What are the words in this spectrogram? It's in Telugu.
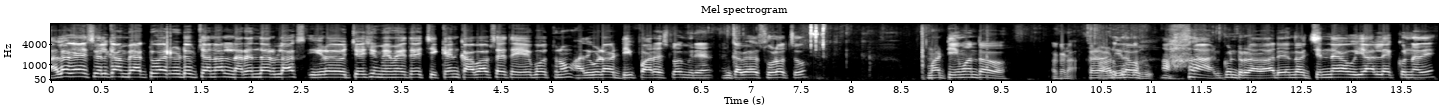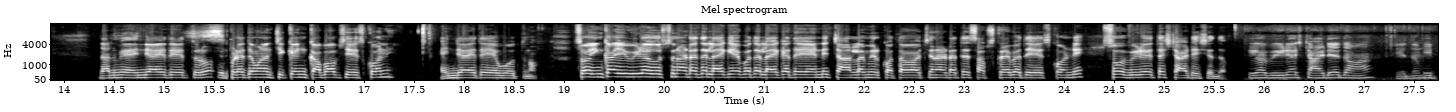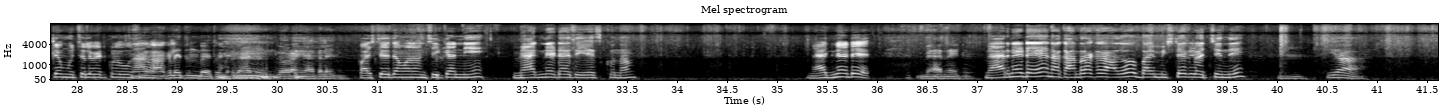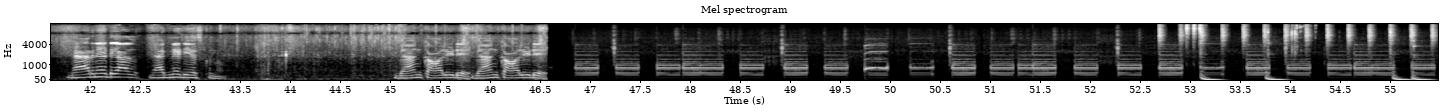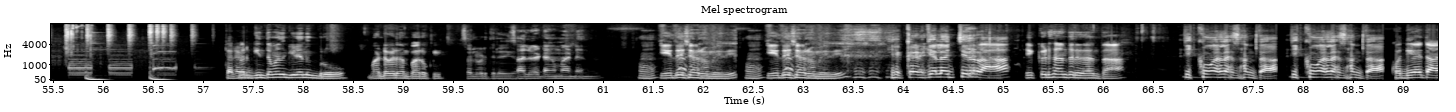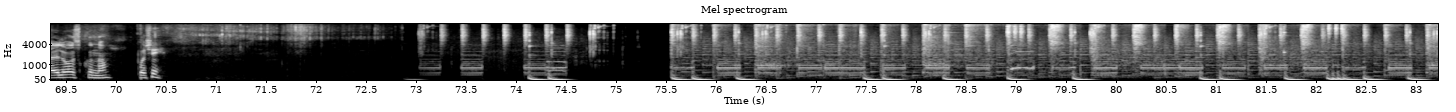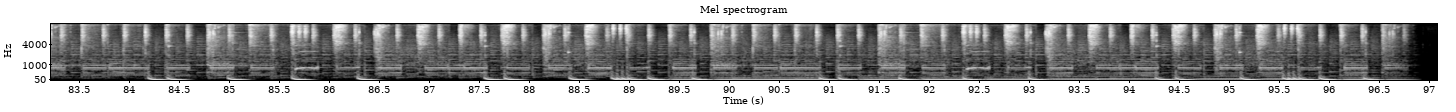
Hello guys welcome back to our YouTube channel Narender blogs ఈ రోజు వచ్చేసి మేమైతే చికెన్ కబాబ్స్ అయితే వేయబోతున్నాం. అది కూడా డీప్ ఫారెస్ట్లో మీరు ఇంకా వేరే చూడొచ్చు. మా టీం అంతా అక్కడ అక్కడ ఆడుకుంటారు అదేందో చిన్నగా ఉయ్యాల లెక్క ఉన్నది. దాని మీద ఎంజాయ్ అయితే చేస్తారు ఇప్పుడైతే మనం చికెన్ కబాబ్స్ వేసుకొని ఎంజాయ్ అయితే చేయబోతున్నాం సో ఇంకా ఈ వీడియో చూస్తున్నట్టయితే లైక్ అయిపోతే లైక్ అయితే వేయండి ఛానల్ మీరు కొత్తగా వచ్చినట్టయితే సబ్స్క్రైబ్ అయితే చేసుకోండి సో వీడియో అయితే స్టార్ట్ చేసేద్దాం. ఇక వీడియో స్టార్ట్ చేద్దామా? చేద్దాం. ఇట్లే ముచ్చలు పెట్టుకుని నాకు ఆకలి అవుతుంది భయ తొందరగా. ఘోరంగా ఆకలి అవుతుంది ఫస్ట్ అయితే మనం చికెన్ని మ్యాగ్నేట్ అయితే చేసుకుందాం. మ్యాగ్నేటే మ్యారినేట్ మ్యారినేటే నాకు అనరాక కాదు బై మిస్టేక్లో వచ్చింది. ఇక మ్యారినేట్ కాదు మ్యాగ్నేట్ చేసుకుందాం. బ్యాంక్ హాలిడే బ్యాంక్ హాలిడే మరి ఇంతమంది గిడేందుకు బ్రో? మంట పెడదాం పారుకి చలి పెడతలేదు చలి పెట్టంగా ఏ దేశం రూమ్ ఇది ఏ దేశం రూమ్ ఇది? ఎక్కడికి వెళ్ళి వచ్చిర్రా? ఎక్కడ సంతరు ఇదంతా? తిక్కుమల సంత తిక్కుమల సంత. కొద్దిగా అయితే ఆయిల్ పోసుకుందాం. పోసి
